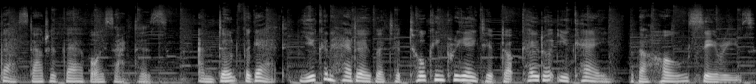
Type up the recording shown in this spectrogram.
best out of their voice actors. And don't forget, you can head over to talkingcreative.co.uk for the whole series.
